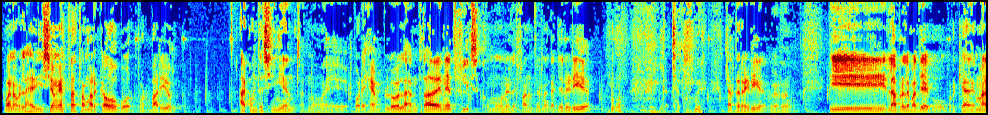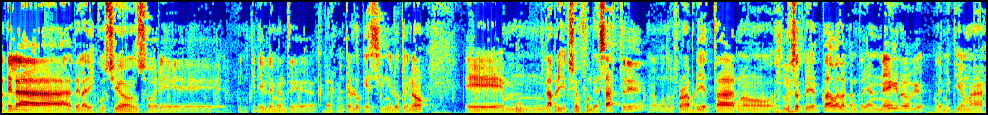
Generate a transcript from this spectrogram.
Bueno, la edición esta está marcado por, por varios acontecimientos, ¿no? Eh, por ejemplo, la entrada de Netflix como un elefante en una cacherería, chatarrería, perdón, y la problemática que hubo, porque además de la, de la discusión sobre, increíblemente, lo que es cine y lo que no, eh, la proyección fue un desastre, ¿no? Cuando lo fueron a proyectar no, no se proyectaba, la pantalla en negro, que le metió más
